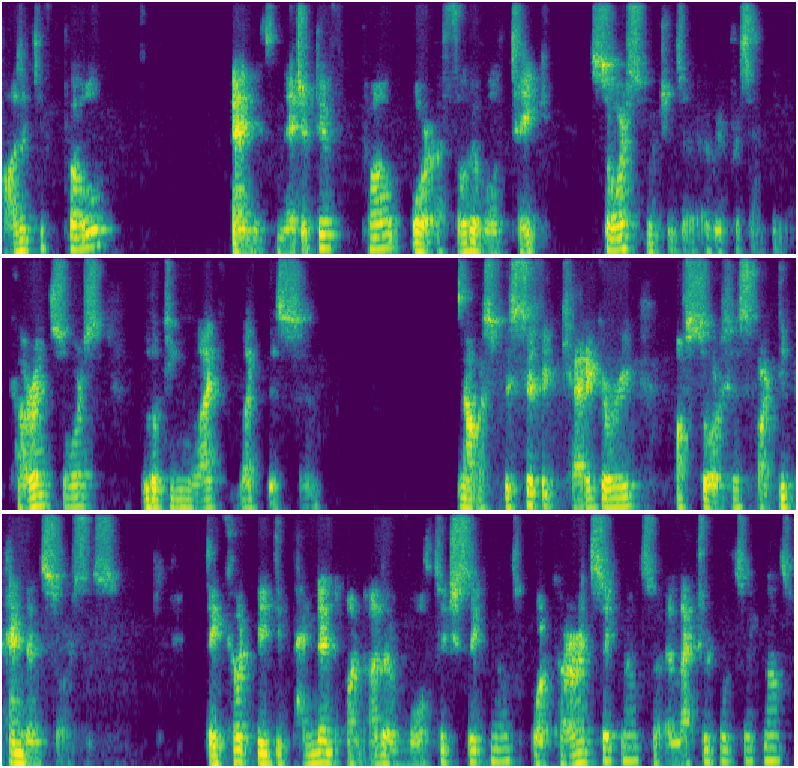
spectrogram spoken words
positive pole and its negative pole, or a photovoltaic source, which is a, a representing current source, looking like, like this. Now, a specific category of sources are dependent sources. They could be dependent on other voltage signals or current signals, so electrical signals,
